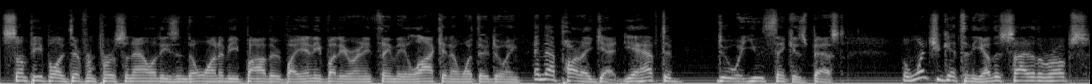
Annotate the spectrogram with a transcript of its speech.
Some people have different personalities and don't want to be bothered by anybody or anything. They lock in on what they're doing. And that part I get. You have to do what you think is best. But once you get to the other side of the ropes,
